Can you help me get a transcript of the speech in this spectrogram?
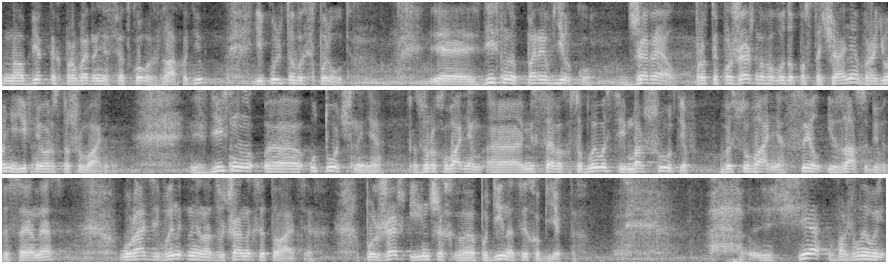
на об'єктах проведення святкових заходів і культових споруд. Е, Здійснено перевірку джерел протипожежного водопостачання в районі їхнього розташування. Здійснено е, уточнення з урахуванням е, місцевих особливостей маршрутів висування сил і засобів ДСНС у разі виникнення надзвичайних ситуаціях, пожеж і інших подій на цих об'єктах. Ще важливий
